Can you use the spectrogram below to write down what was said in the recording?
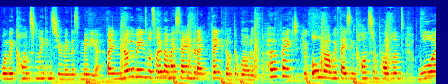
when we're constantly consuming this media. By no means whatsoever am I saying that I think that the world is perfect. We all know we're facing constant problems, war,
